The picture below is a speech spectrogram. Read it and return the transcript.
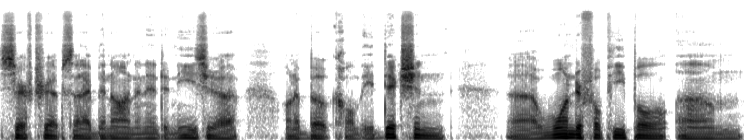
surf trips that I've been on in Indonesia on a boat called the Addiction. Uh, wonderful people. Um,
